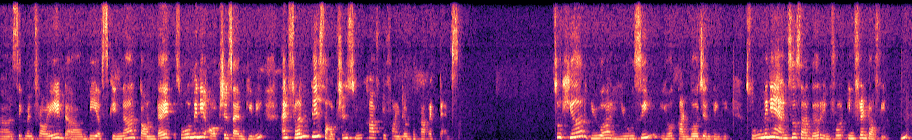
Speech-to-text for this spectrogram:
uh, Sigmund Freud, uh, B.F. Skinner, Thorndike, so many options I am giving. And from these options, you have to find out the correct answer. So here you are using your convergent thinking. So many answers are there in, for, in front of you. Mm,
